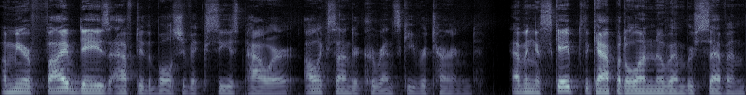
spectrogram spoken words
A mere five days after the Bolsheviks seized power, Alexander Kerensky returned. Having escaped the capital on November 7th,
